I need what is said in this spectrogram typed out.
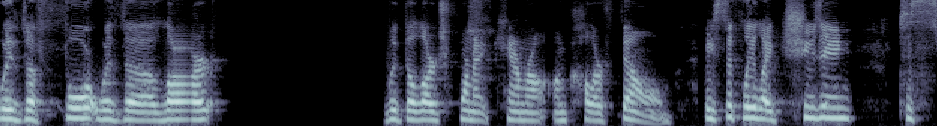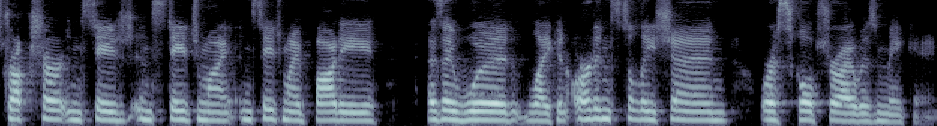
with the four with the large with the large format camera on color film. Basically, like choosing to structure and stage and stage my and stage my body as I would like an art installation or a sculpture I was making.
